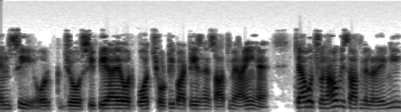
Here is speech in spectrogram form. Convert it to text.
एनसी और जो सीपीआई और बहुत छोटी पार्टीज़ हैं साथ में आई हैं, क्या वो चुनाव भी साथ में लड़ेंगी?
